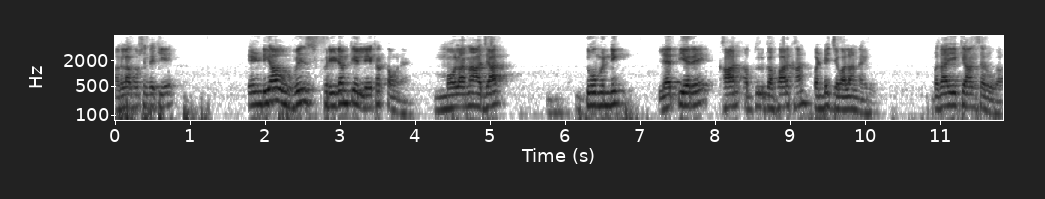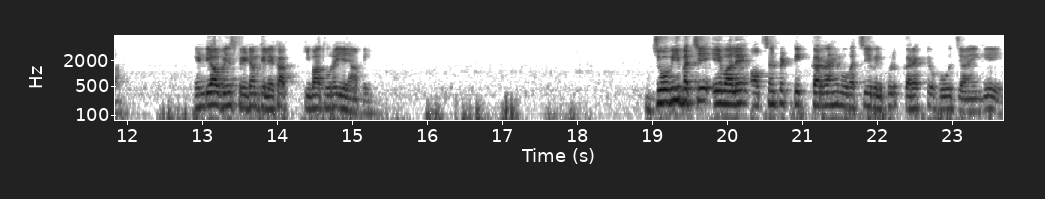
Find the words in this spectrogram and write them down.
अगला क्वेश्चन देखिए। इंडिया विंस फ्रीडम के लेखक कौन है? Maulana Azad Dominique Lapierre Khan, Abdul Gaffar Khan, Pandit Jawaharlal Nehru. बताइए क्या आंसर होगा? इंडिया विंस फ्रीडम के लेखक की बात हो रही है यहाँ पे। जो भी बच्चे ए वाले ऑप्शन पे टिक कर रहे हैं, वो बच्चे बिल्कुल करेक्ट हो जाएँगे।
